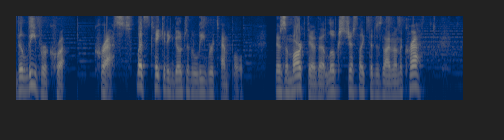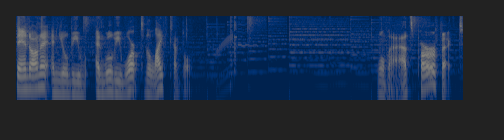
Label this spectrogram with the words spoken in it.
the Libra cre crest. Let's take it and go to the Libra temple. There's a mark there that looks just like the design on the crest. Stand on it and you'll be and we'll be warped to the life temple. Well, that's perfect.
